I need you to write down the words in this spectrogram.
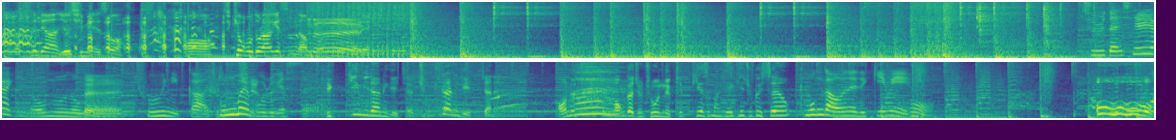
제가 최대한 열심히 해서 어, 지켜보도록 하겠습니다. 한번. 네. 둘 다 실력이 너무 너무 네. 좋으니까 정말 그렇죠. 모르겠어요. 느낌이라는 게 있잖아요. 촉이라는 게 있잖아요. 어느 팀은 뭔가 좀 좋은 느낌 뒤에서 막 얘기해주고 있어요. 뭔가 오늘 느낌이 어. 오오오.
